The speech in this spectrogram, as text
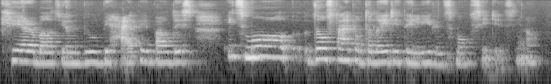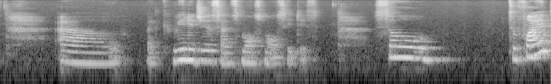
care about you and will be happy about this. It's more those type of the lady they live in small cities you know. Uh, like villages and small small cities. So to find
